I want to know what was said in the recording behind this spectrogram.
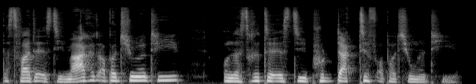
Das zweite ist die Market Opportunity. Und das dritte ist die Productive Opportunity.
